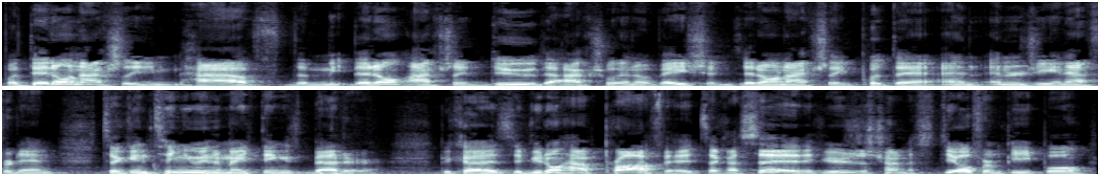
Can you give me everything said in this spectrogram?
but they don't actually have the. They don't actually do the actual innovations. They don't actually put the en- energy and effort in to continuing to make things better. Because if you don't have profits, like I said, if you're just trying to steal from people,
